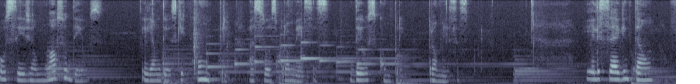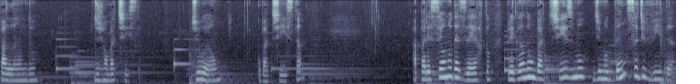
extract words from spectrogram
Ou seja, o nosso Deus, ele é um Deus que cumpre as suas promessas. Deus cumpre promessas. E ele segue então falando de João Batista. João, o Batista, apareceu no deserto pregando um batismo de mudança de vida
